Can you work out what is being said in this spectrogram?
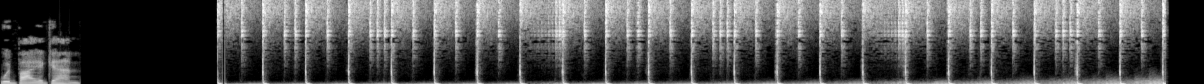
Would buy again.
